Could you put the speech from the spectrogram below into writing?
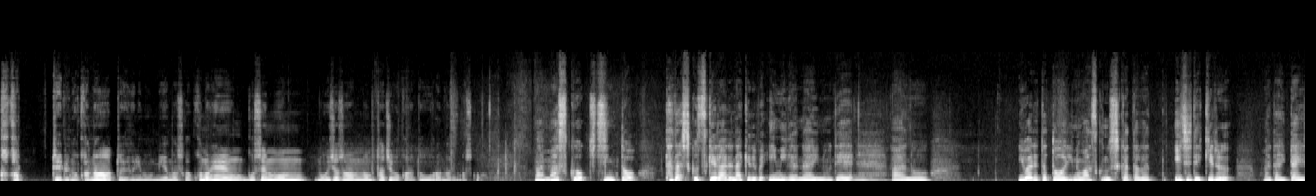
かかってるのかなというふうにも見えますが、この辺ご専門のお医者さんの立場からどうご覧になりますか？まあ、マスクをきちんと正しくつけられなければ意味がないので、うん、あの言われた通りのマスクの仕方が維持できる、まあ、大体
